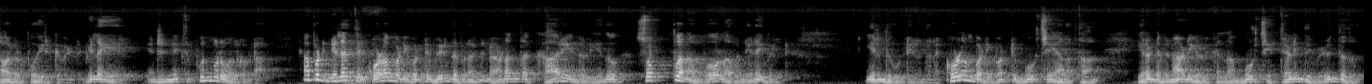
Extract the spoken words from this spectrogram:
அவர்கள் போயிருக்க வேண்டும். இல்லையே என்று நினைத்து புன்முறுவல் கொண்டான். அப்படி நிலத்தில் குளம்படி விட்டு வீழ்ந்த பிறகு நடந்த காரியங்கள் ஏதோ சொப்பனம் போல் அவன் நினைவில் இருந்து கொண்டிருந்தன. குளம்படி பட்டு மூர்ச்சையான தான் இரண்டு வினாடிகளுக்கெல்லாம் மூர்ச்சை தெளிந்து விழுந்ததும்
